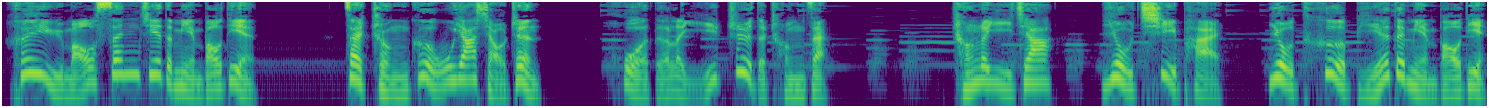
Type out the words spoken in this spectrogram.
黑羽毛三街的面包店，在整个乌鸦小镇。获得了一致的称赞，成了一家又气派又特别的面包店。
